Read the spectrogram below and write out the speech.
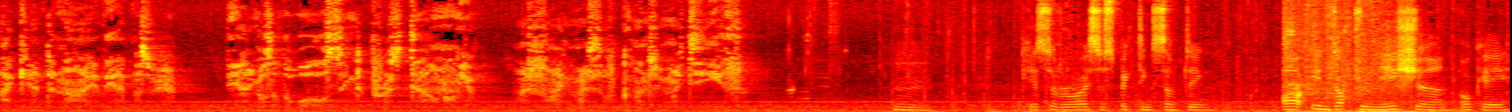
I can't deny the atmosphere. The angles of the walls seem to press down on you. I find myself clenching my teeth. So they're always suspecting something. Oh, indoctrination. Okay.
